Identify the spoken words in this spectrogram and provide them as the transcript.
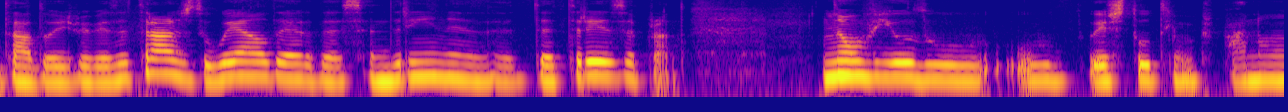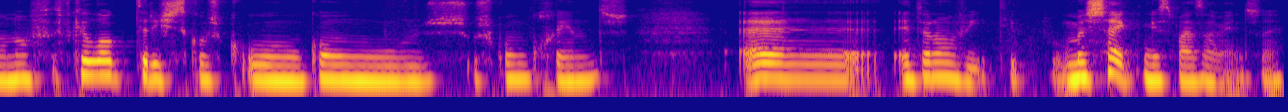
de há dois bebês atrás, do Helder, da Sandrina, da, da Teresa, pronto. Não vi o do o, este último, pá, não, não, fiquei logo triste com os, com, com os, os concorrentes. Uh, então não vi, tipo, mas sei, conheço mais ou menos, né?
